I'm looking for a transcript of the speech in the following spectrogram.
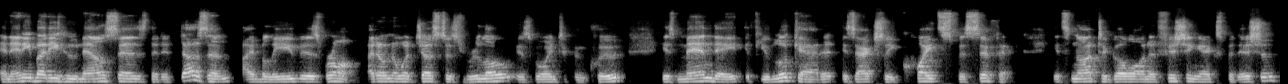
And anybody who now says that it doesn't, I believe, is wrong. I don't know what Justice Rouleau is going to conclude. His mandate, if you look at it, is actually quite specific. It's not to go on a fishing expedition.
